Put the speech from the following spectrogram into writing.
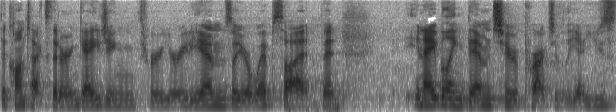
the contacts that are engaging through your EDMs or your website, but enabling them to proactively yeah, use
